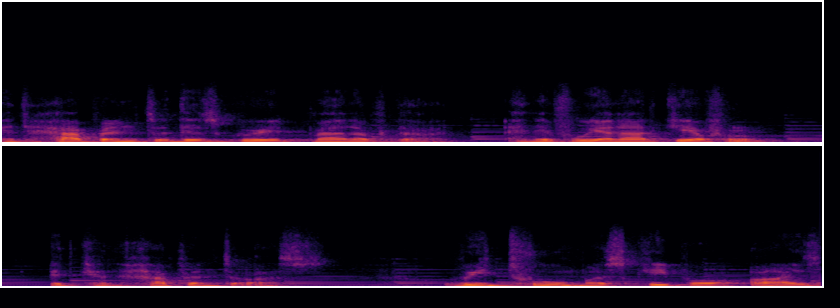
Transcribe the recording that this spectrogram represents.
It happened to this great man of God. And if we are not careful, it can happen to us. We too must keep our eyes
